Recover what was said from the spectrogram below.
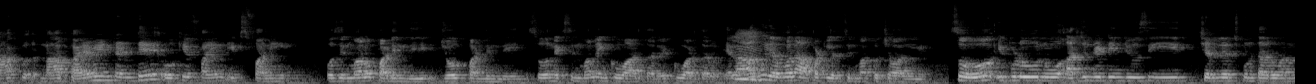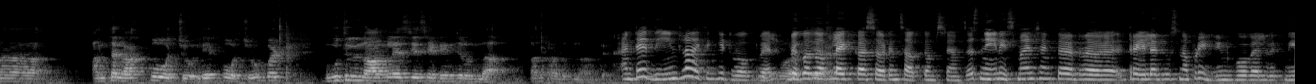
నాకు నా భయం ఏంటంటే ఓకే ఫైన్ ఇట్స్ ఫనీ ఓ సినిమాలో పడింది జోక్ పడింది. సో నెక్స్ట్ సినిమాలో ఇంకో వాడతారు ఎక్కువ వాడతారు. ఎలాగూ ఎవరు ఆపట్లేదు సినిమాకి వచ్చే వాళ్ళని. సో ఇప్పుడు నువ్వు అర్జున్ రెడ్డిని చూసి చెడు నేర్చుకుంటారు అన్న అంత లేకపోవచ్చు లేకపోవచ్చు బట్ బూతులు నార్మలైజ్ చేసే డేంజర్ ఉందా అంటే దీంట్లో I think it work well It worked, because of. Like certain circumstances నేను ఇస్మాయిల్ శంకర్ ట్రైలర్ చూసినప్పుడు it didn't go well with me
